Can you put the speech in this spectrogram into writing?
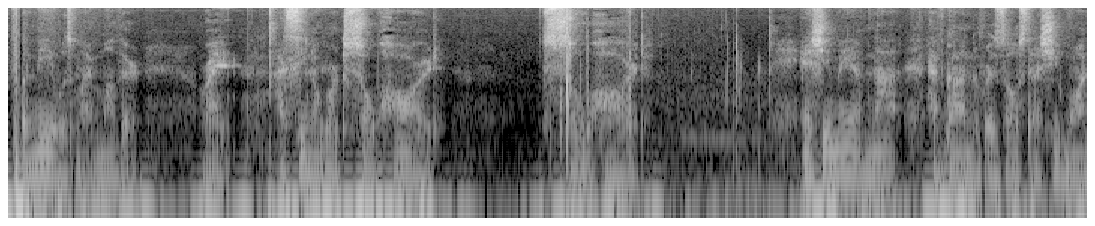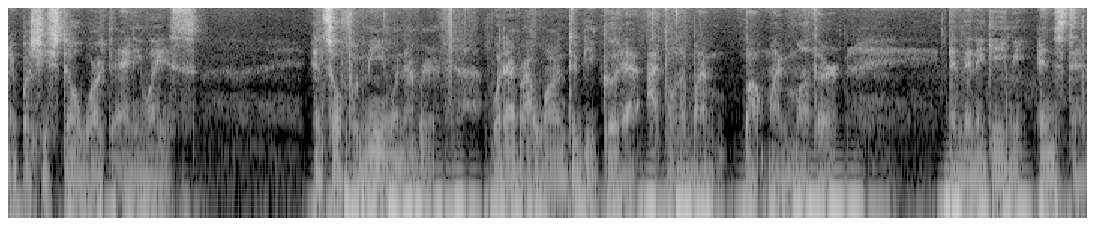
For me, it was my mother, right? I seen her work so hard, so hard. And she may have not have gotten the results that she wanted, but she still worked anyways. And so for me, whenever, whatever I wanted to be good at, I thought of my, about my mother. And then it gave me instant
